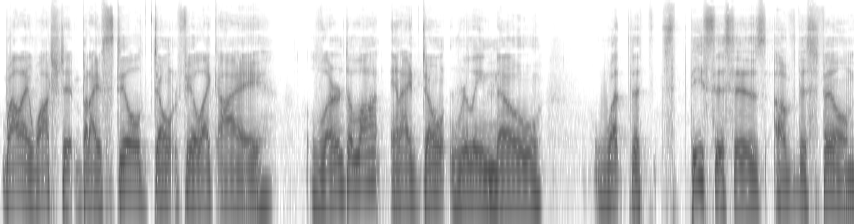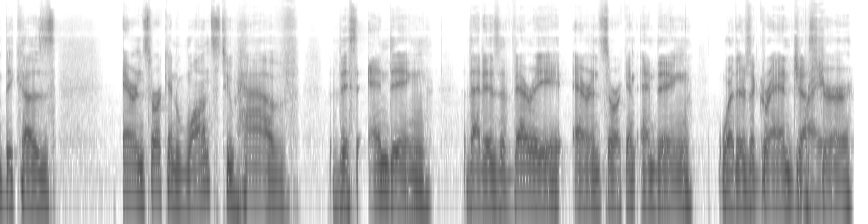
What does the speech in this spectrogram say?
while I watched it, but I still don't feel like I learned a lot, and I don't really know what the thesis is of this film because Aaron Sorkin wants to have this ending that is a very Aaron Sorkin ending where there's a grand gesture right.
